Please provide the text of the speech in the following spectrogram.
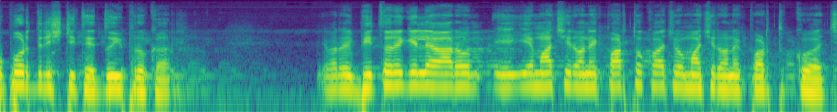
উপর দৃষ্টিতে দুই প্রকার। এবারে ভিতরে গেলে আরও এ মাছির অনেক পার্থক্য আছে, ও মাছির অনেক পার্থক্য আছে।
